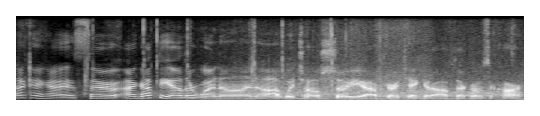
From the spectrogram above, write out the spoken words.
Okay guys, so I got the other one on, uh, which I'll show you after I take it off. There goes the car.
